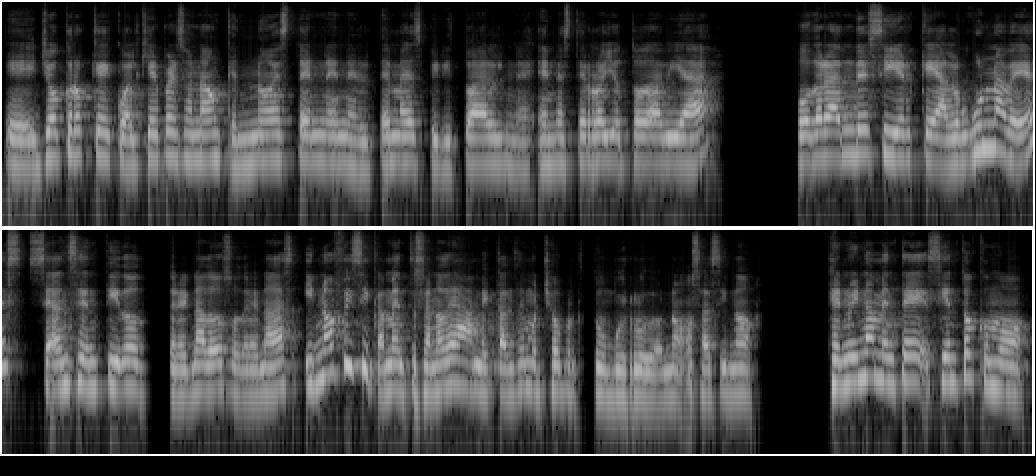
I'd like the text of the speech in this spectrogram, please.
Eh, yo creo que cualquier persona, aunque no estén en el tema espiritual, en este rollo todavía, podrán decir que alguna vez se han sentido drenados o drenadas, y no físicamente, o sea, no de, ah, me cansé mucho porque estuvo muy rudo, ¿no? O sea, sino genuinamente siento como,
